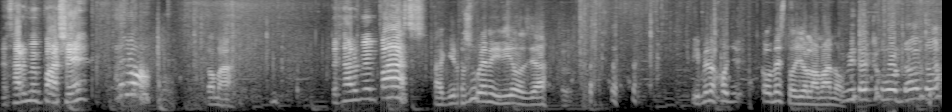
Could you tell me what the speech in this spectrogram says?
Dejarme en paz, ¿eh? ¡Ahí va! Toma. ¡Dejarme en paz! Aquí no sube ni Dios ya. Y menos con, con esto yo en la mano. ¡Mira cómo nada!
